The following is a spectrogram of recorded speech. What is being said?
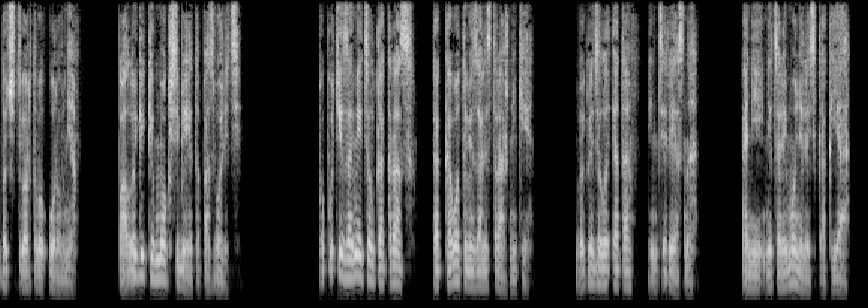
до четвертого уровня. По логике мог себе это позволить. По пути заметил как раз, как кого-то вязали стражники. Выглядело это интересно. Они не церемонились, как я,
